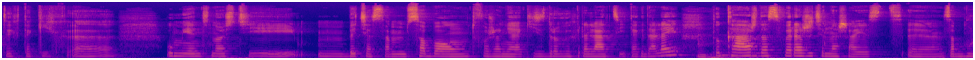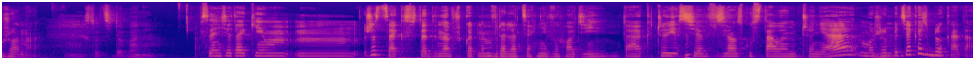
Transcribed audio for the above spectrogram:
tych takich e, umiejętności m, bycia samym sobą, tworzenia jakichś zdrowych relacji i tak dalej, to Mhm. każda sfera życia nasza jest e, zaburzona. No, Zdecydowanie. W sensie takim, mm, że seks wtedy na przykład nam w relacjach nie wychodzi, tak? Czy jest się w związku stałym, czy nie. Może Mhm. być jakaś blokada,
